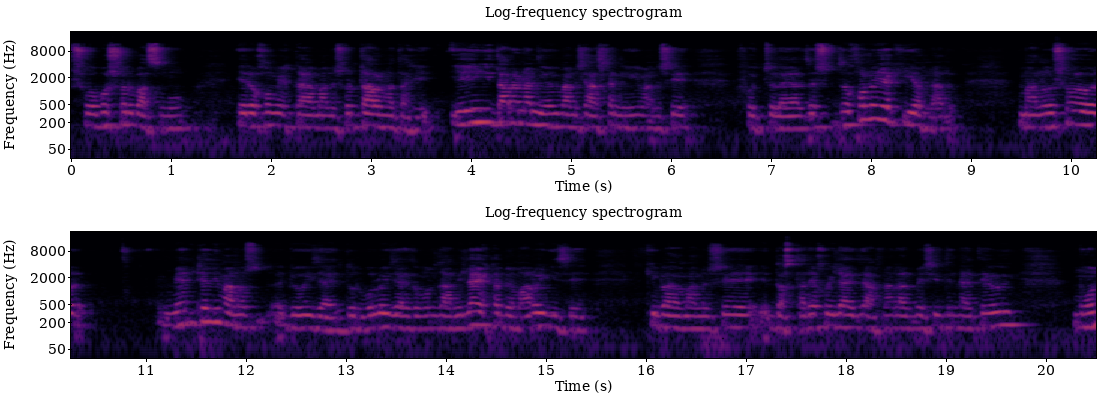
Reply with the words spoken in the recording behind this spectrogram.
শ বছর বাঁচবো, এরকম একটা মানুষের ধারণা থাকে। এই ধারণা নিয়েই মানুষের আশা নিয়ে মানুষে ফোজ চলে। আর যখনই আর কি আপনার মানুষের মেন্টালি মানুষ হয়ে যায়, দুর্বল হয়ে যায়, যেমন জানিলা একটা বেমার হয়ে গেছে, কিবা মানুষে ডাক্তারে কইলায় যে আপনার আর বেশি দিন নাইতে ওই মন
